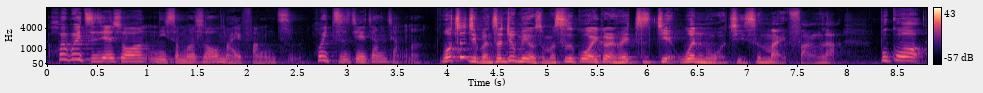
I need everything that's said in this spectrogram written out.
会不会直接说你什么时候买房子？会直接这样讲吗？我自己本身就没有什么试过，一个人会直接问我几时买房啦。不过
